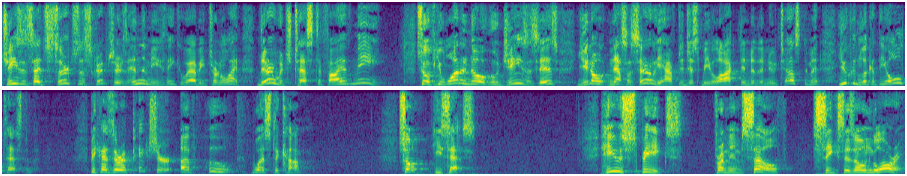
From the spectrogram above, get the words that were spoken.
Jesus said, Search the scriptures, in them you think you have eternal life. They're which testify of me. So if you want to know who Jesus is, you don't necessarily have to just be locked into the New Testament. You can look at the Old Testament because they're a picture of who was to come. So he says, He who speaks from himself seeks his own glory.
